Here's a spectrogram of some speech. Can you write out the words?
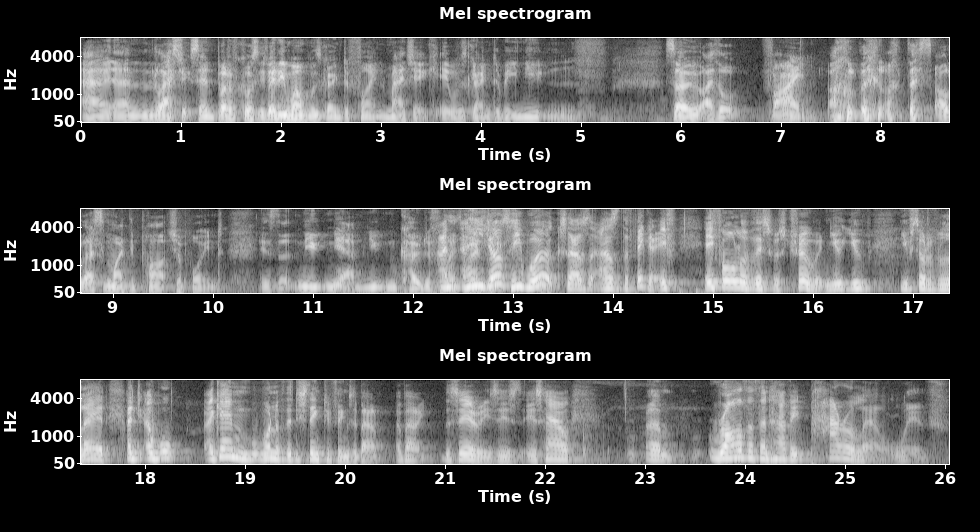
And, and little asterisk said, but of course, if anyone was going to find magic, it was going to be Newton. So I thought, fine, that's, I'll, that's my departure point. Is that Newton? Yeah, Newton codifies. and, and he does. He works as as the figure. If if all of this was true, and you you you've sort of layered. And, uh, well, again, one of the distinctive things about about the series is is how um, rather than have it parallel with.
